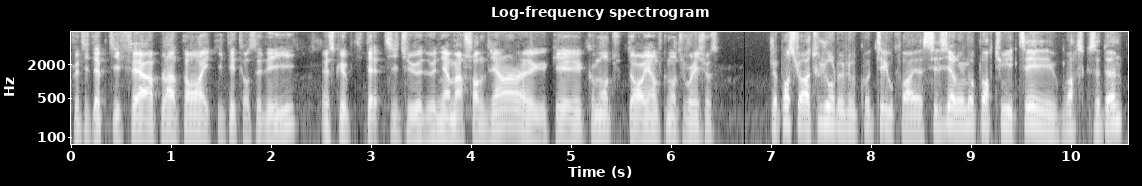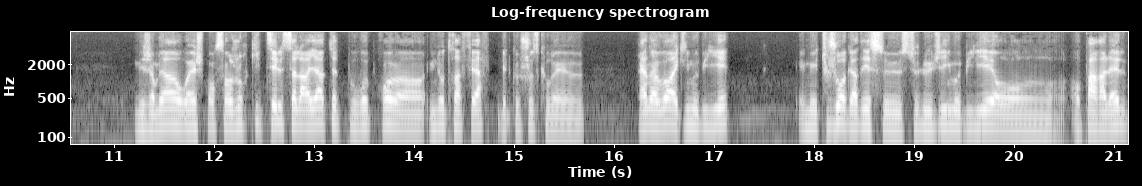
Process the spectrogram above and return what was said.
petit à petit faire à plein temps et quitter ton CDI Est-ce que petit à petit, tu veux devenir marchand de biens Comment tu t'orientes Comment tu vois les choses? Je pense qu'il y aura toujours le, côté où il faudra saisir une opportunité et voir ce que ça donne. Mais j'aimerais bien, ouais, je pense un jour quitter le salariat peut-être pour reprendre une autre affaire, quelque chose qui aurait rien à voir avec l'immobilier. Mais toujours garder ce, levier immobilier en, parallèle,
